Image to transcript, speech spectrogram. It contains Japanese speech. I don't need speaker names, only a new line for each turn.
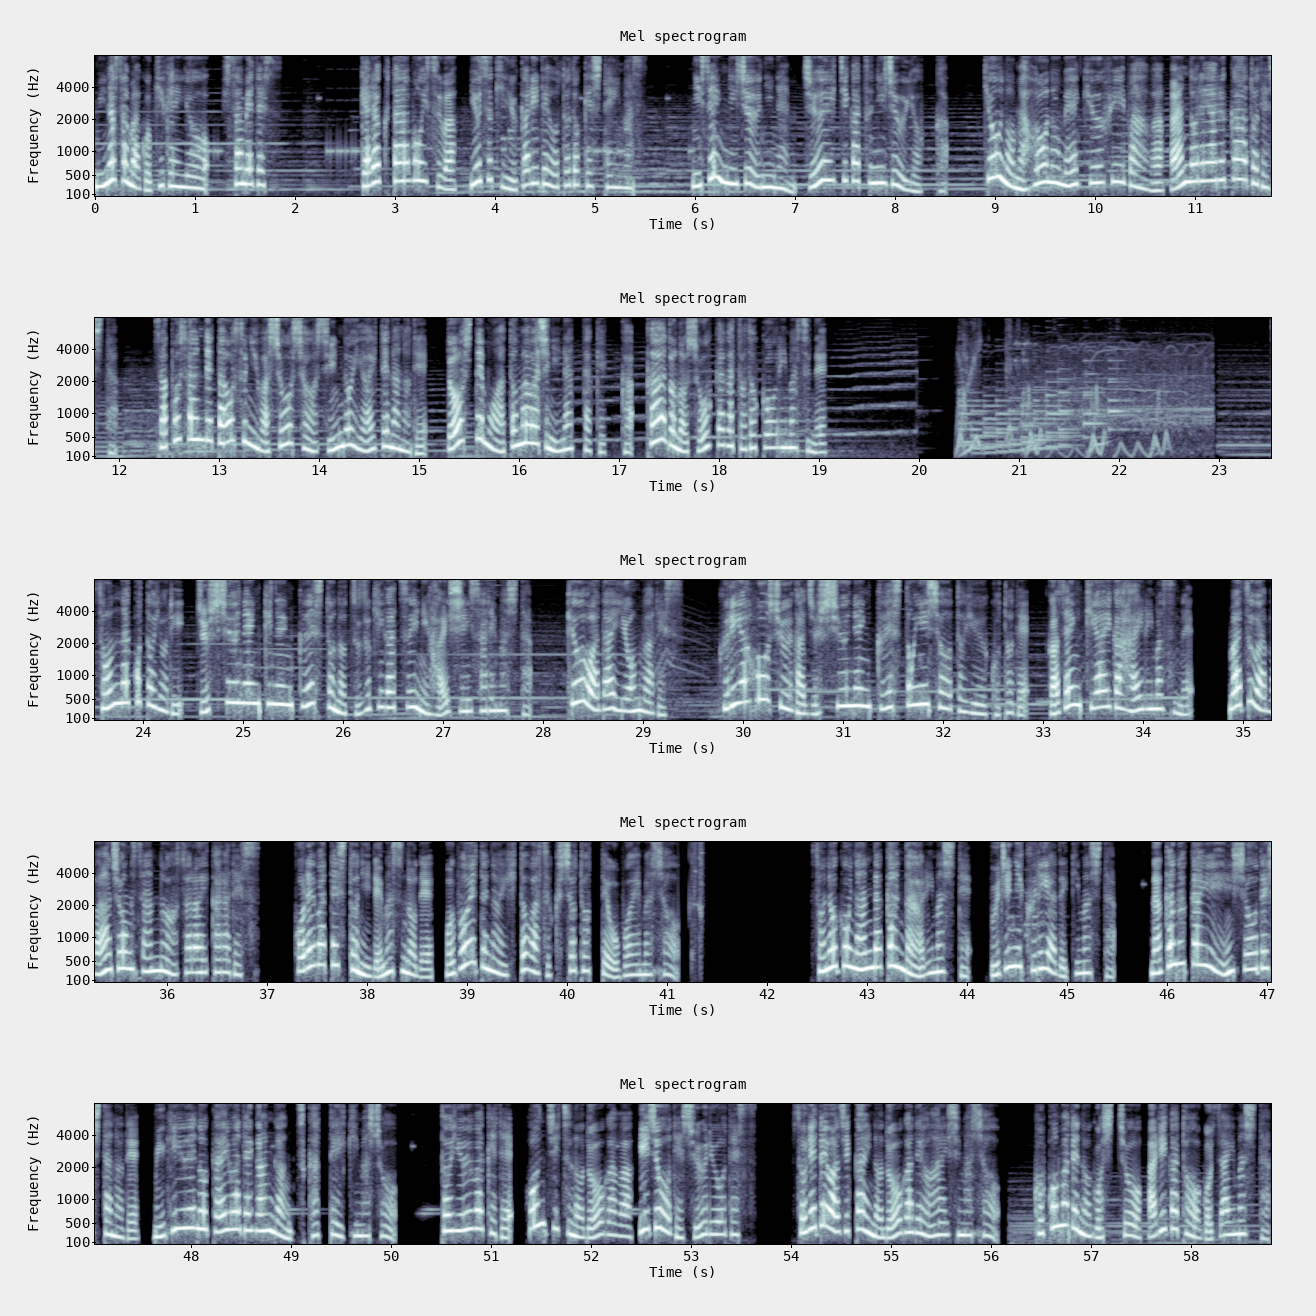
皆様ごきげんよう、ひさめです。キャラクターボイスは、ゆずきゆかりでお届けしています。2022年11月24日、今日の魔法の迷宮フィーバーはアンドレアルカードでした。サポさんで倒すには少々しんどい相手なので、どうしても後回しになった結果、カードの消化が滞りますね。そんなことより、10周年記念クエストの続きがついに配信されました。今日は第4話です。クリア報酬が10周年クエスト印象ということで、がぜ気合が入りますね。まずはバージョン3のおさらいからです。これはテストに出ますので、覚えてない人はスクショ取って覚えましょう。その後なんだかんだありまして、無事にクリアできました。なかなかいい印象でしたので、右上の会話でガンガン使っていきましょう。というわけで、本日の動画は以上で終了です。それでは次回の動画でお会いしましょう。ここまでのご視聴ありがとうございました。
